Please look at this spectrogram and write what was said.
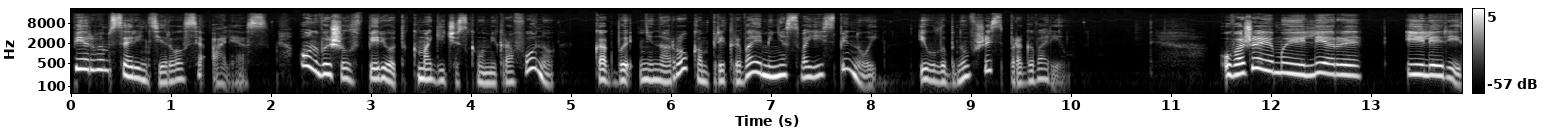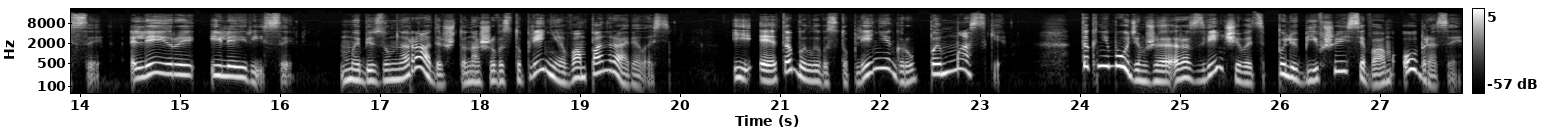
Первым сориентировался Алиас. Он вышел вперед к магическому микрофону, как бы ненароком прикрывая меня своей спиной, и, улыбнувшись, проговорил. «Уважаемые Леры и Лерисы, Лейры и Лейрисы. Мы безумно рады, что наше выступление вам понравилось. И это было выступление группы «Маски». Так не будем же развенчивать полюбившиеся вам образы.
